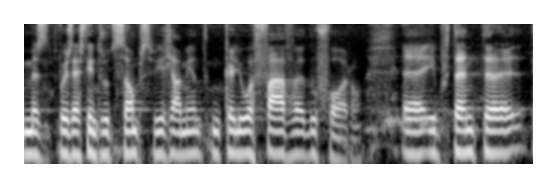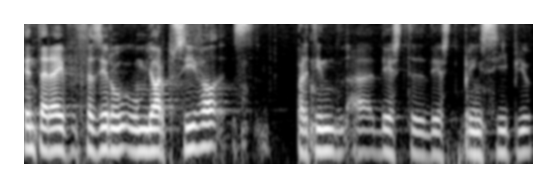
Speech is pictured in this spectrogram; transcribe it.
mas depois desta introdução percebi realmente que me calhou a fava do fórum. Uh, e, portanto, uh, tentarei fazer o, melhor possível, partindo uh, deste, deste princípio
